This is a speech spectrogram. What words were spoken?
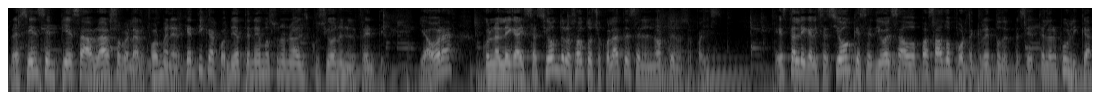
Recién se empieza a hablar sobre la reforma energética cuando ya tenemos una nueva discusión en el frente. Y ahora, con la legalización de los autos chocolates en el norte de nuestro país. Esta legalización que se dio el sábado pasado por decreto del presidente de la República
